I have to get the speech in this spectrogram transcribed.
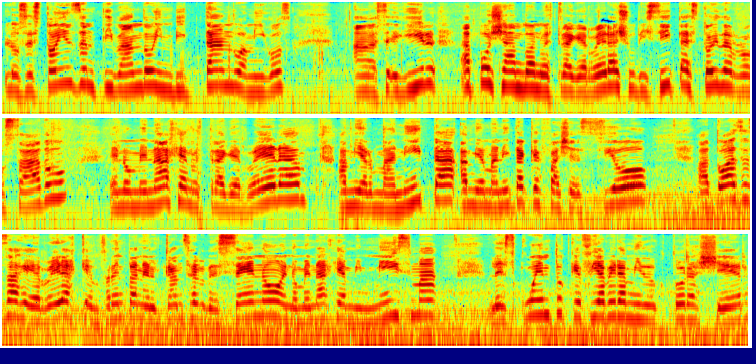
Los estoy incentivando, invitando amigos a seguir apoyando a nuestra guerrera Judicita. Estoy de rosado en homenaje a nuestra guerrera, a mi hermanita, a mi hermanita que falleció, a todas esas guerreras que enfrentan el cáncer de seno, en homenaje a mí misma. Les cuento que fui a ver a mi doctor ayer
